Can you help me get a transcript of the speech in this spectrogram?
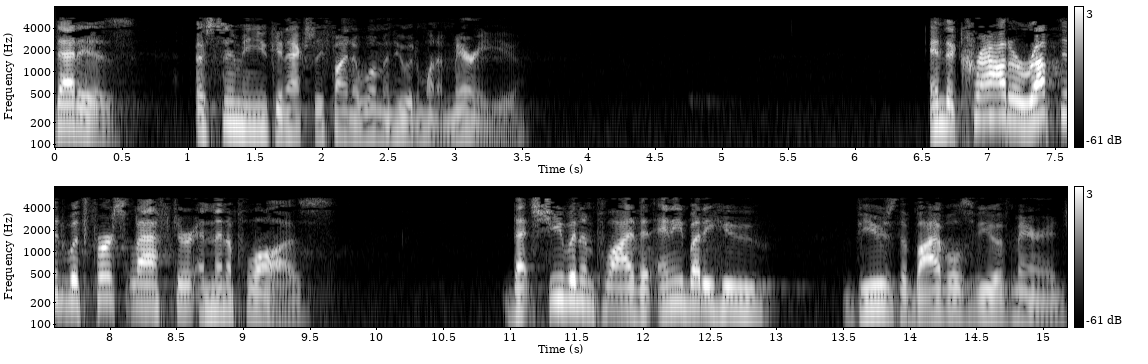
that is, assuming you can actually find a woman who would want to marry you. And the crowd erupted with first laughter and then applause. That she would imply that anybody who views the Bible's view of marriage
